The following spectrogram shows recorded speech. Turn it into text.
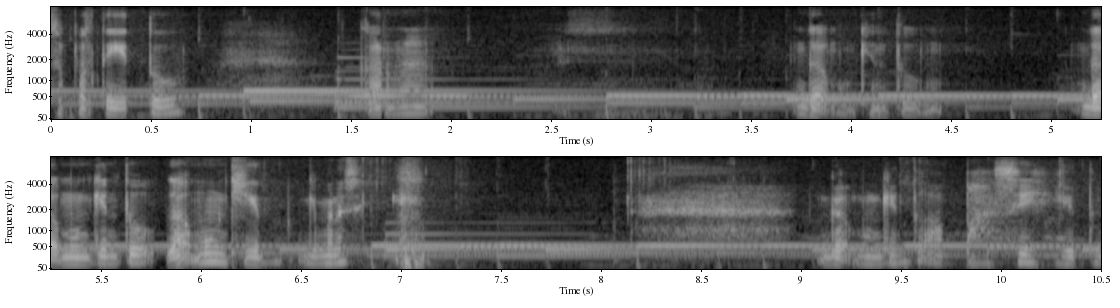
seperti itu. Karena nggak mungkin tuh nggak mungkin tuh nggak mungkin. Gimana sih? Nggak mungkin tuh apa sih gitu.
